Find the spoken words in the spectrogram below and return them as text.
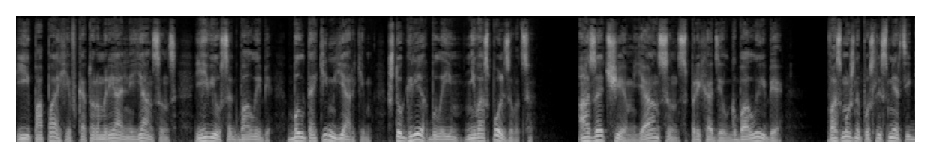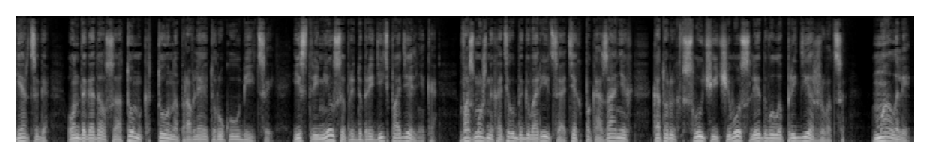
и папахе, в котором реальный Янсенс явился к Балыбе, был таким ярким, что грех было им не воспользоваться. А зачем Янсенс приходил к Балыбе? Возможно, после смерти герцога он догадался о том, кто направляет руку убийцы, и стремился предупредить подельника. Возможно, хотел договориться о тех показаниях, которых в случае чего следовало придерживаться. Мало ли,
